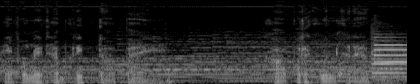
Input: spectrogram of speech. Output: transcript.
ให้ผมได้ทำคลิปต่อไป ขอบพระคุณครับ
